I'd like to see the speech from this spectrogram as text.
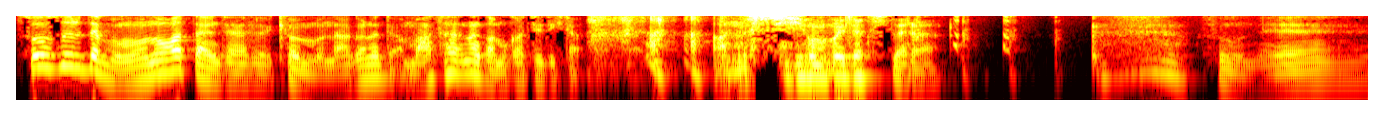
そうするとやっぱ物語に対する興味もなくなって、またなんかムカついてきた。あのシーン思い出したら。そうね。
